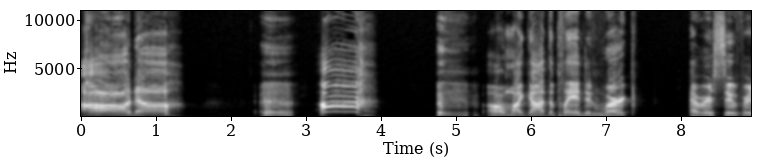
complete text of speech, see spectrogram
Oh no! ah! Oh my god, the plan didn't work. Ever super.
